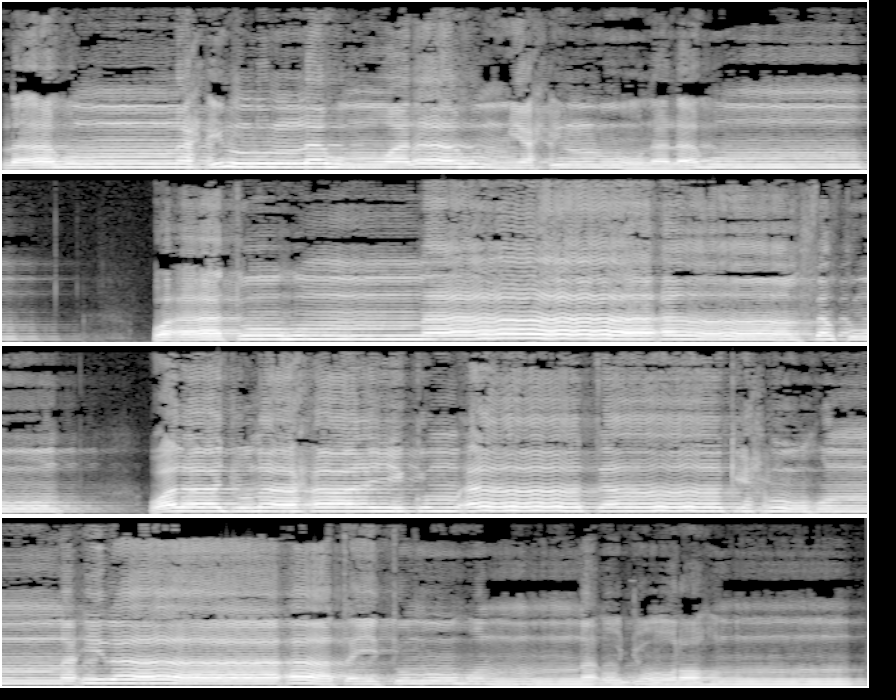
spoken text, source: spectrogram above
لا هن حل لهم ولا هم يحلون لهم وآتوهم ما أنفقوا ولا جناح عليكم أن تنكحوهن إذا آتيتموهن أجورهن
